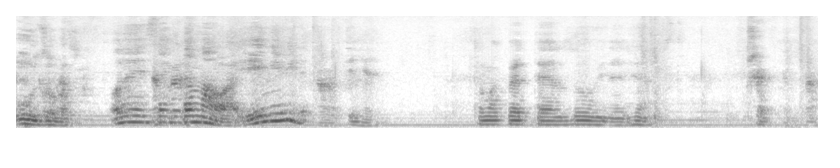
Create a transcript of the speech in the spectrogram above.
U, zobacz. Ona jest jak ta mała, jej nie widać. A ty nie. To ma akurat teraz było widać, nie? Przedtem, tak.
